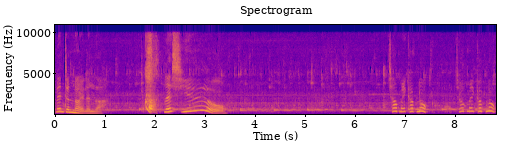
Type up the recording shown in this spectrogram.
เล่นจนเหนื่อยแล้วเหรอ Bless you ชอบไหมครับลูก ชอบไหมครับลูก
